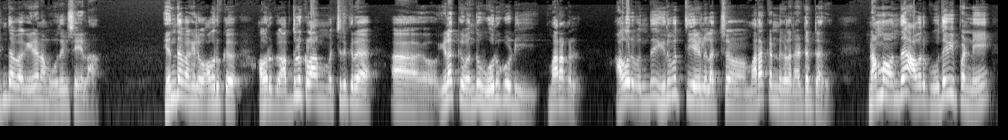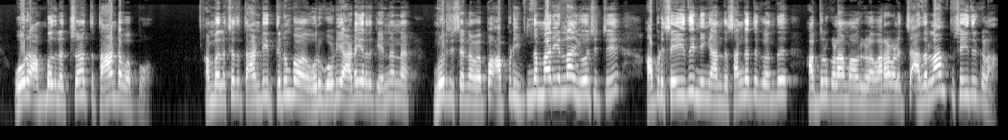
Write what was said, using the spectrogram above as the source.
எந்த வகையில் நம்ம உதவி செய்யலாம்? எந்த வகையில் அவருக்கு அவருக்கு அப்துல் கலாம் வச்சிருக்கிற இலக்கு வந்து ஒரு கோடி மரங்கள். அவர் வந்து இருபத்தி ஏழு லட்சம் மரக்கன்றுகளை நட்டுட்டார். நம்ம வந்து அவருக்கு உதவி பண்ணி ஒரு ஐம்பது லட்சத்தை தாண்ட வைப்போம். ஐம்பது லட்சத்தை தாண்டி திரும்ப ஒரு கோடி அடையிறதுக்கு என்னென்ன முயற்சி செய்ய வைப்போம்? அப்படி இந்த மாதிரியெல்லாம் யோசித்து அப்படி செய்து நீங்கள் அந்த சங்கத்துக்கு வந்து அப்துல் கலாம் அவர்களை வரவழைச்சு அதெல்லாம் செய்திருக்கலாம்.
